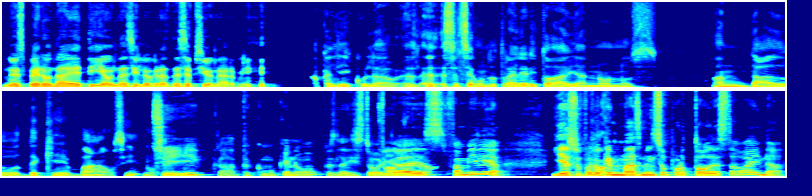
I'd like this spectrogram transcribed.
no espero nada de ti y aún así logras decepcionarme. Una película, es, es- es el segundo tráiler y todavía no nos han dado de qué va, ¿o sí? No sé. Sí, claro, pues como que no, pues la historia Familia. es familia. Y eso fue lo que más me insoportó de esta vaina.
